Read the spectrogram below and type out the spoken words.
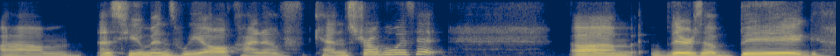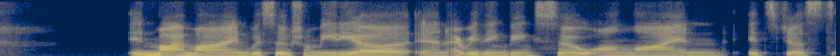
um, as humans we all kind of can struggle with it. Um, there's a big in my mind with social media and everything being so online it's just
